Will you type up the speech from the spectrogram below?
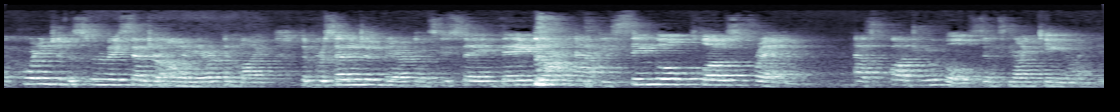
According to the Survey Center on American Life, the percentage of Americans who say they don't have a single close friend has quadrupled since 1990.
